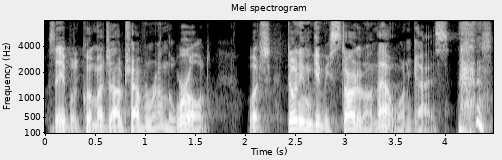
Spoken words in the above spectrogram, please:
was able to quit my job traveling around the world, which don't even get me started on that one, guys.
